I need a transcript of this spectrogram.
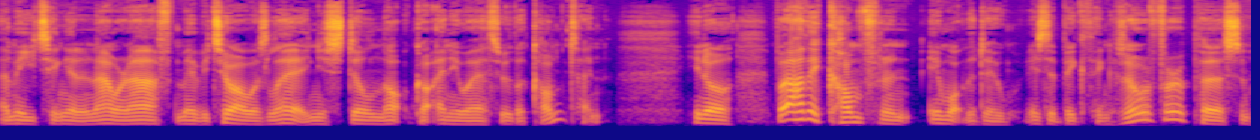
a meeting and an hour and a half, maybe two hours later, and you've still not got anywhere through the content. You know, but are they confident in what they do is the big thing. So for a person,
